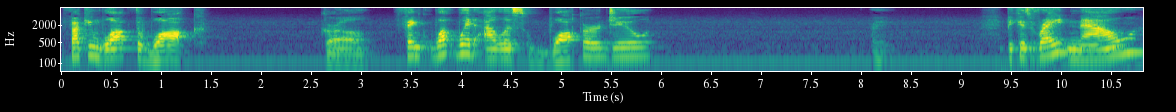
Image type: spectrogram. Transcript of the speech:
Fucking walk the walk, girl. Think, what would Alice Walker do? Right? Because right now,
